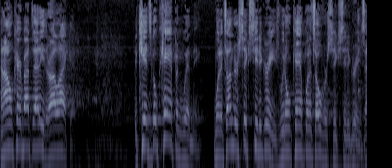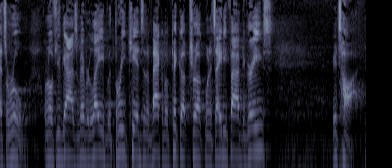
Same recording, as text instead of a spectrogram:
and I don't care about that either. I like it. The kids go camping with me when it's under 60 degrees. We don't camp when it's over 60 degrees. That's a rule. I don't know if you guys have ever laid with three kids in the back of a pickup truck when it's 85 degrees. It's hot.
